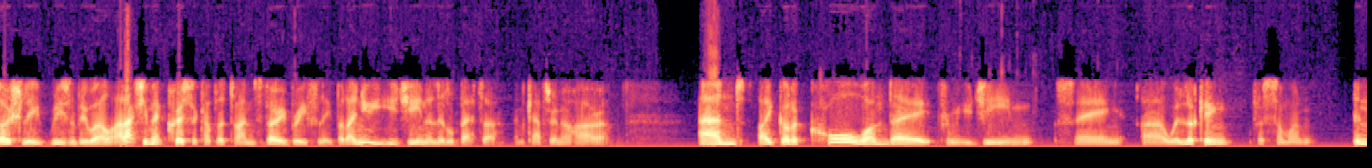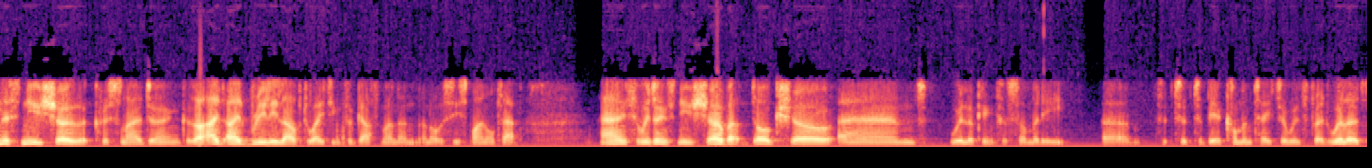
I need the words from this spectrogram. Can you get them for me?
socially reasonably well. I'd actually met Chris a couple of times very briefly, but I knew Eugene a little better and Catherine O'Hara. And I got a call one day from Eugene saying, uh, We're looking for someone in this new show that Chris and I are doing, because I, I'd really loved Waiting for Guffman and, and obviously Spinal Tap. And so we're doing this new show about dog show, and we're looking for somebody um, to, to, to, be a commentator with Fred Willard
